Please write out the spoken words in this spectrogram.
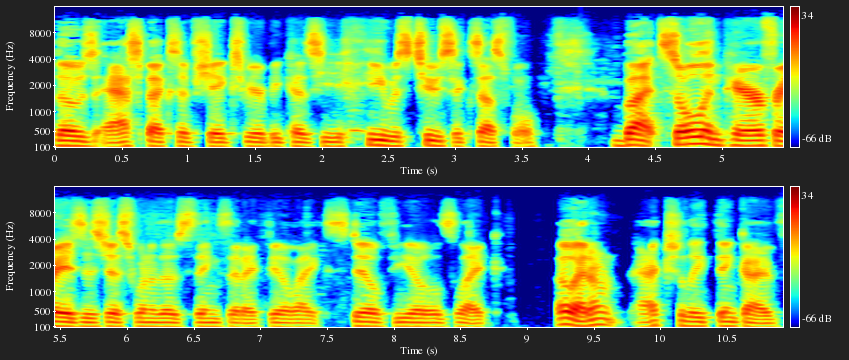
those aspects of Shakespeare because he he was too successful. But Soul and Paraphrase is just one of those things that I feel like still feels like oh, I don't actually think I've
